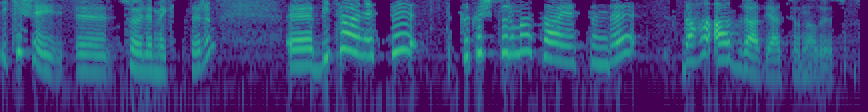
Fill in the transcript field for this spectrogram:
iki şey e, söylemek isterim. E, bir tanesi sıkıştırma sayesinde daha az radyasyon alıyorsunuz.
